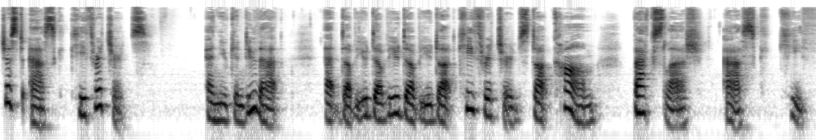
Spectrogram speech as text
Just ask Keith Richards. And you can do that at www.keithrichards.com backslash ask Keith.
